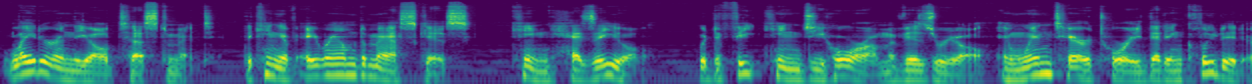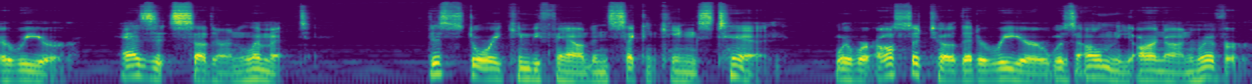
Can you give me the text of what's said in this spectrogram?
Later in the Old Testament, the king of Aram Damascus, King Hazael, would defeat King Jehoram of Israel and win territory that included Aroer as its southern limit. This story can be found in 2 Kings 10, where we're also told that Aroer was on the Arnon River.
